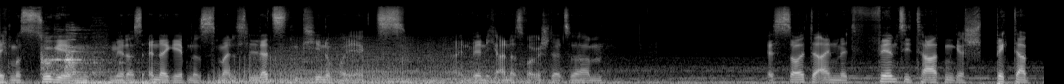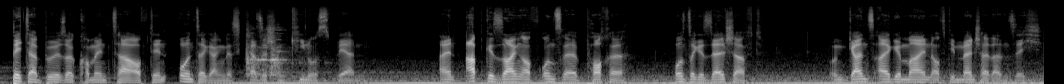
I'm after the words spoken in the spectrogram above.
Ich muss zugeben, mir das Endergebnis meines letzten Kinoprojekts ein wenig anders vorgestellt zu haben. Es sollte ein mit Filmzitaten gespickter, bitterböser Kommentar auf den Untergang des klassischen Kinos werden. Ein Abgesang auf unsere Epoche, unsere Gesellschaft und ganz allgemein auf die Menschheit an sich.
